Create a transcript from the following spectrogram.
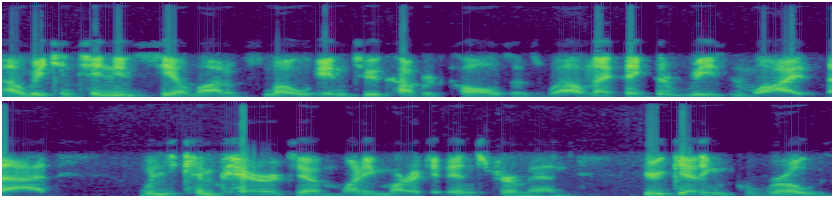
Uh, we continue to see a lot of flow into covered calls as well. And I think the reason why is that when you compare it to a money market instrument, you're getting growth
